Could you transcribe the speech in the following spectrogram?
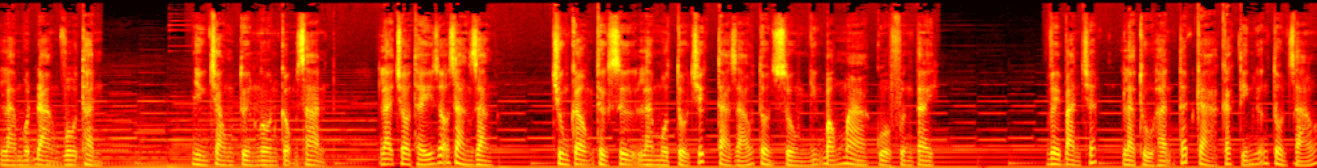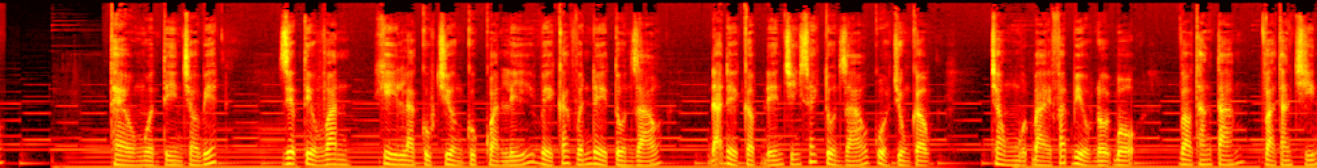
là một đảng vô thần, nhưng trong tuyên ngôn cộng sản lại cho thấy rõ ràng rằng Trung Cộng thực sự là một tổ chức tà giáo tôn sùng những bóng ma của phương Tây về bản chất là thù hận tất cả các tín ngưỡng tôn giáo. Theo nguồn tin cho biết, Diệp Tiểu Văn khi là cục trưởng cục quản lý về các vấn đề tôn giáo đã đề cập đến chính sách tôn giáo của Trung Cộng trong một bài phát biểu nội bộ vào tháng 8 và tháng 9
